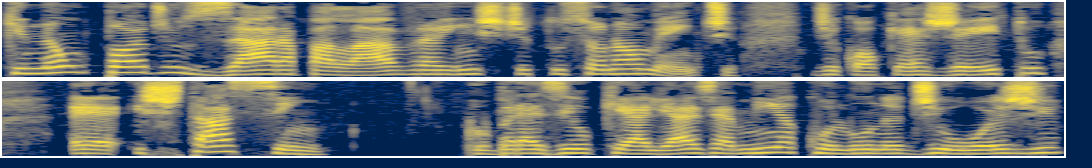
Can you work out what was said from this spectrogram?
que não pode usar a palavra institucionalmente. De qualquer jeito, é, está assim. O Brasil, que aliás é a minha coluna de hoje,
